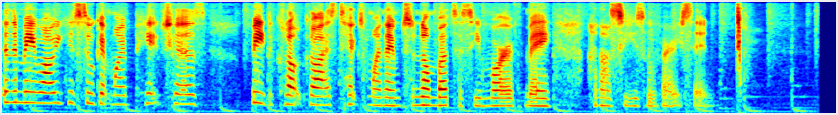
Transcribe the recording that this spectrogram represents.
In the meanwhile, you can still get my pictures. Beat the clock, guys. Text my name to number to see more of me. And I'll see you all very soon.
